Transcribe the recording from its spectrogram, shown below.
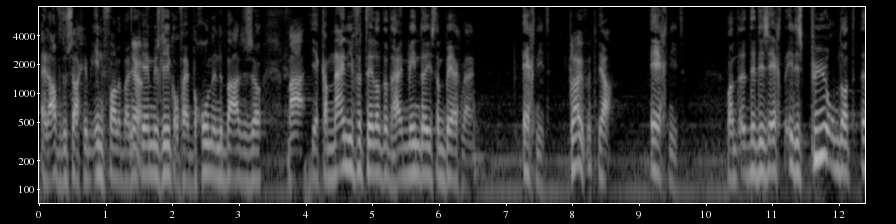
En af en toe zag je hem invallen bij de ja. Champions League. Of hij begon in de basis en zo. Maar je kan mij niet vertellen dat hij minder is dan Bergwijn. Echt niet. Kluivert? Ja, echt niet. Want uh, dit is echt, het is puur omdat uh,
